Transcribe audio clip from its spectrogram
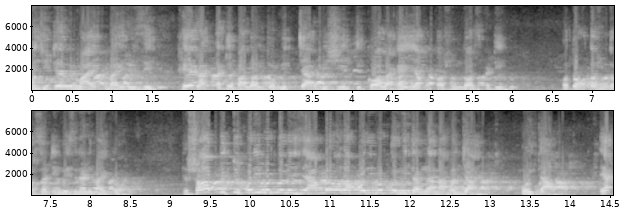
ডিজিটাল মাইক বাহির হয়েছে সেই হাতটা কি ভালো হইতো মিক্সচার মেশিন ইক লাগাইয়া কত সুন্দর সেটিং কত কত সুন্দর সেটিং হয়েছে না মাইক? তো সব কিছু পরিবর্তন হয়েছে আমরা ওলা পরিবর্তন হইতাম না এখন যাই হইতাম এক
